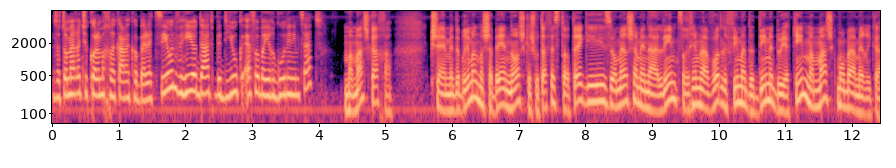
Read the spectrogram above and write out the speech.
זאת אומרת שכל מחלקה מקבלת ציון והיא יודעת בדיוק איפה בארגון היא נמצאת? ממש ככה. כשמדברים על משאבי אנוש כשותף אסטרטגי, זה אומר שהמנהלים צריכים לעבוד לפי מדדים מדויקים ממש כמו באמריקה.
